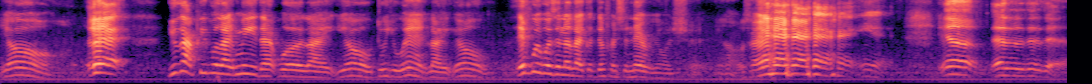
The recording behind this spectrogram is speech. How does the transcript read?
yo. you got people like me that would like, yo, do you in? Like, yo, if we was in a like a different scenario and shit, you know what I'm saying? yeah. Yeah.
